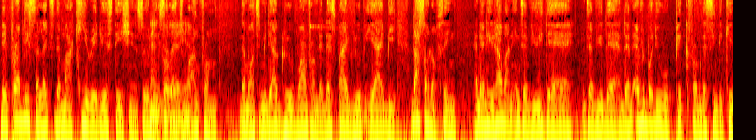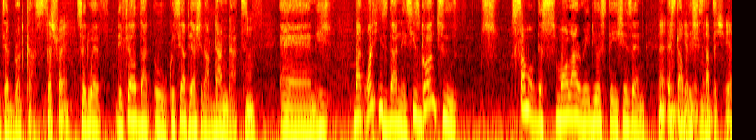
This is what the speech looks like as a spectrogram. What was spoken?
they probably select the marquee radio station. So they select there, yes. one from the multimedia group, one from the Despite group, EIB, that sort of thing. And then he'd have an interview there, interview there, and then everybody will pick from the syndicated broadcast. That's right. So they, have, they felt that, oh, Kwesi Appiah should have done that. Hmm. And he, But what he's done is he's gone to some of the smaller radio stations and Uh, establishments. yeah.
